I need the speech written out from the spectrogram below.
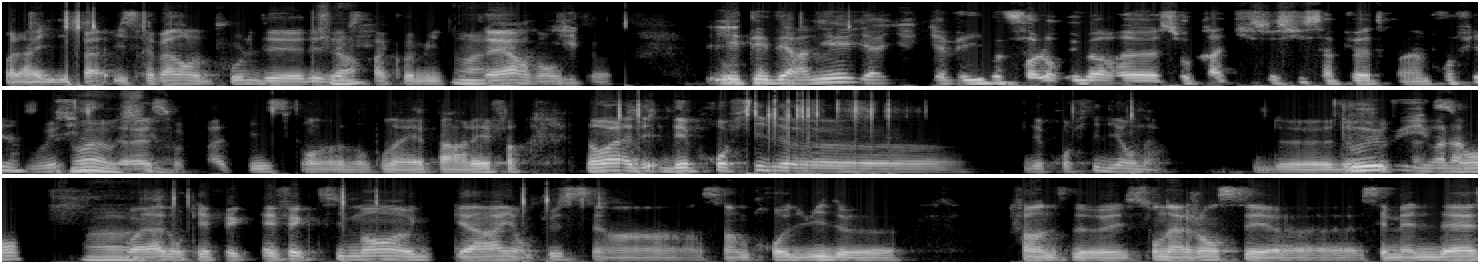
Voilà, il ne serait pas dans le pool des, des extra-communautaires. Donc, L'été dernier, il y, avait une folle rumeur euh, Socratis aussi, ça peut être un profil. Oui, Socratis dont on avait parlé. Enfin, non, voilà, des, profils, euh, des profils, il y en a. De, de oui, oui voilà. voilà. donc effectivement, Garay, en plus, c'est un, un, produit de. Enfin, de, son agent, c'est euh, Mendes,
